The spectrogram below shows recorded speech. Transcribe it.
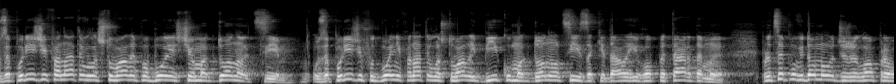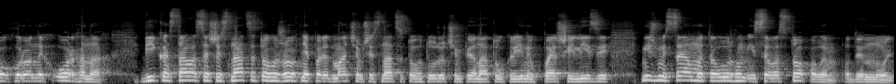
Запоріжжі фанати влаштували побоїще в Макдональдсі. У Запоріжжі футбольні фанати влаштували бійку Макдональдсі і закидали його петардами. Про це повідомило джерело правоохоронних органах. Бійка сталася 16 жовтня перед матчем 16-го туру чемпіонату України в першій лізі між місцевим металургом і Севастополем 1-0.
